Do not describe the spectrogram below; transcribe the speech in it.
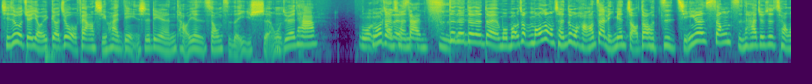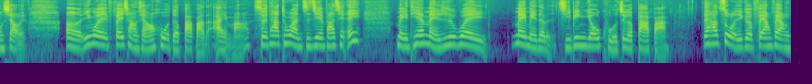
其实我觉得有一个就我非常喜欢的电影是《令人讨厌松子的一生》，我觉得他。某种程度，对对对对对，我某种某种程度，我好像在里面找到了自己。因为松子她就是从小，呃，因为非常想要获得爸爸的爱嘛，所以她突然之间发现，哎，每天每日为妹妹的疾病忧苦的这个爸爸，在他做了一个非常非常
